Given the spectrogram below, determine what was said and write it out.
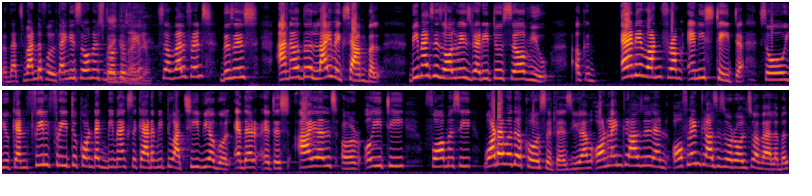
So that's wonderful. Thank you so much, Thank both you. of Thank you. you. So, well, friends, this is another live example. BMAX is always ready to serve you. Okay. Anyone from any state. So, you can feel free to contact BMAX Academy to achieve your goal, either it is IELTS or OET, pharmacy, whatever the course it is. You have online classes and offline classes are also available.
